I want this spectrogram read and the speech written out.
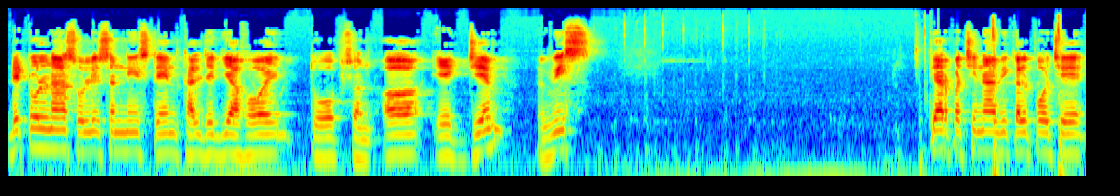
ડેટોલના સોલ્યુશનની સ્ટ્રેન્થ ખાલી જગ્યા હોય તો ઓપ્શન અ, એક જેમ વીસ. ત્યાર પછીના વિકલ્પો છે.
